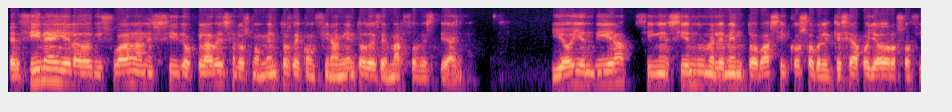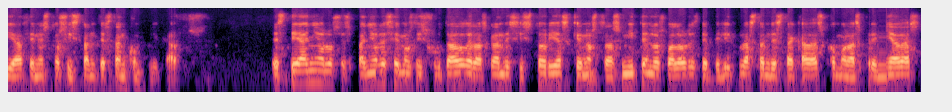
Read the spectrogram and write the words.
El cine y el audiovisual han sido claves en los momentos de confinamiento desde marzo de este año y hoy en día siguen siendo un elemento básico sobre el que se ha apoyado la sociedad en estos instantes tan complicados. Este año los españoles hemos disfrutado de las grandes historias que nos transmiten los valores de películas tan destacadas como las premiadas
